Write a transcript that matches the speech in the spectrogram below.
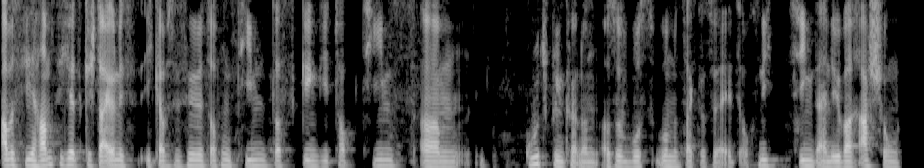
aber sie haben sich jetzt gesteigert und ich, ich glaube, sie sind jetzt auch ein Team, das gegen die Top-Teams ähm, gut spielen können. Also wo man sagt, das wäre jetzt auch nicht zwingend eine Überraschung,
